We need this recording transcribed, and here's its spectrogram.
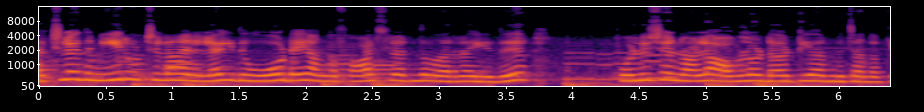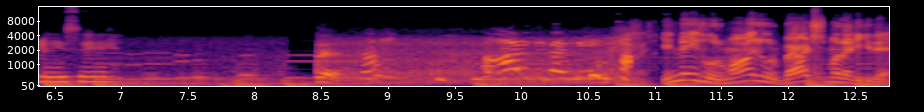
ஆக்சுவலாக இது நீரூற்றுலாம் இல்லை. இது ஓடை. அங்கே ஃபால்ஸ்லேருந்து வர்ற இது. பொல்யூஷனால அவ்வளோ டர்ட்டியாக இருந்துச்சு அந்த பிளேஸே என்ன இது ஒரு மாதிரி ஒரு பேட் ஸ்மெல் அடிக்குதே?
